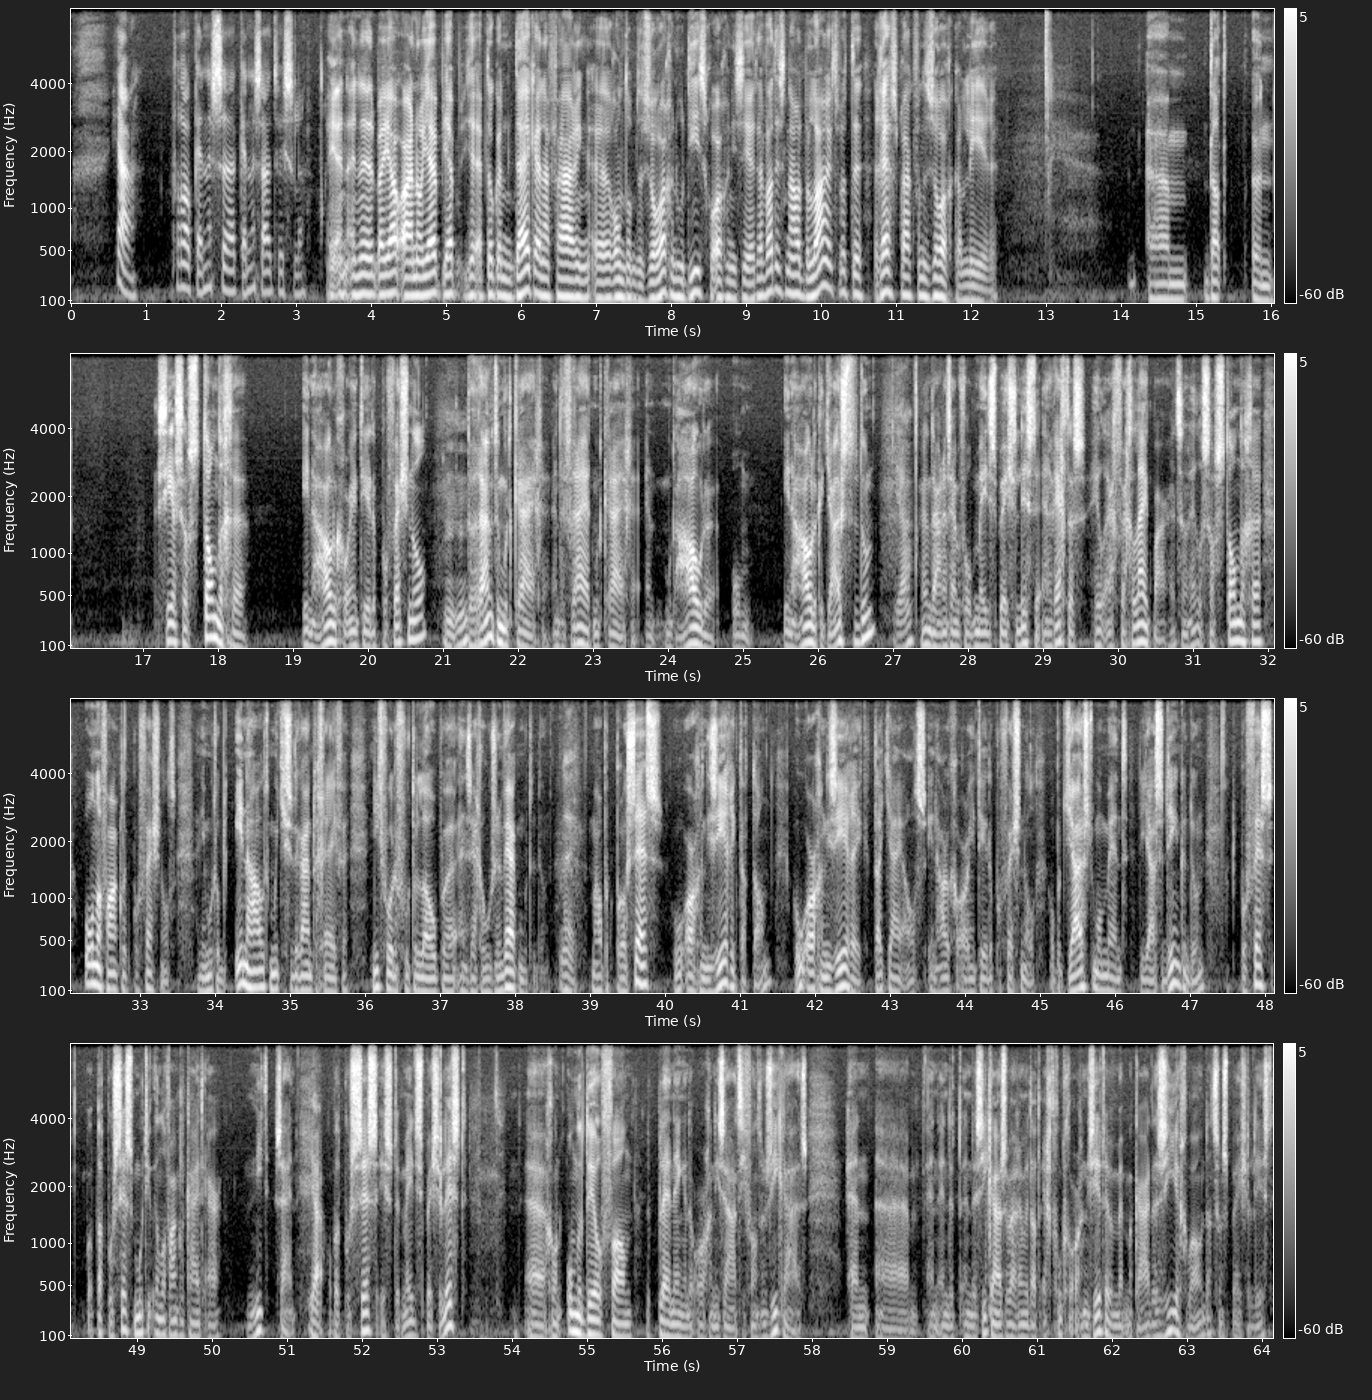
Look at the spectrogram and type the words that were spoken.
Ja, vooral kennis, kennis uitwisselen. Hey, en en bij jou Arno, jij hebt, je hebt, je hebt ook een dijk en ervaring rondom de zorg en hoe die is georganiseerd. En wat is nou het belangrijkste wat de rechtspraak van de zorg kan leren? Um, dat een zeer zelfstandige, inhoudelijk georiënteerde professional mhm. de ruimte moet krijgen en de vrijheid moet krijgen en moet houden om inhoudelijk het juiste te doen. Ja. En daarin zijn bijvoorbeeld medisch specialisten en rechters heel erg vergelijkbaar. Het zijn heel zelfstandige, onafhankelijke professionals. En die moeten op de inhoud moet je ze de ruimte geven, niet voor de voeten lopen en zeggen hoe ze hun werk moeten doen. Nee. Maar op het proces, hoe organiseer ik dat dan? Hoe organiseer ik dat jij als inhoudelijk georiënteerde professional op het juiste moment de juiste dingen kunt doen? Op, proces, op dat proces moet die onafhankelijkheid er niet zijn. Ja. Op het proces is de medisch specialist uh, gewoon onderdeel van de planning en de organisatie van zo'n ziekenhuis. En, uh, en, en, de, en de ziekenhuizen waarin we dat echt goed georganiseerd hebben met elkaar, daar zie je gewoon dat zo'n specialist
